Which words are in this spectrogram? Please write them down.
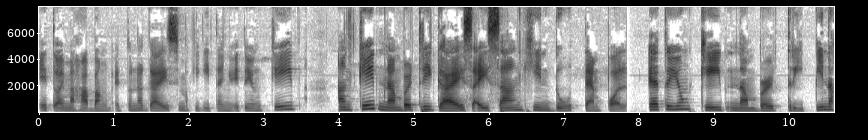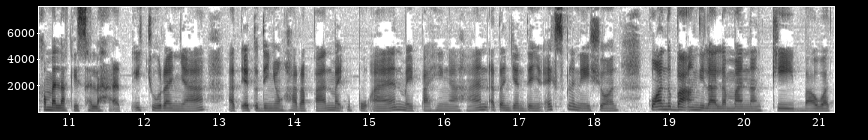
ito ay mahabang, ito na guys, makikita nyo, ito yung cave. Ang cave number 3 guys ay isang Hindu temple. Ito yung cave number 3, pinakamalaki sa lahat. Itsura niya at ito din yung harapan, may upuan, may pahingahan at andyan din yung explanation kung ano ba ang nilalaman ng cave, bawat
